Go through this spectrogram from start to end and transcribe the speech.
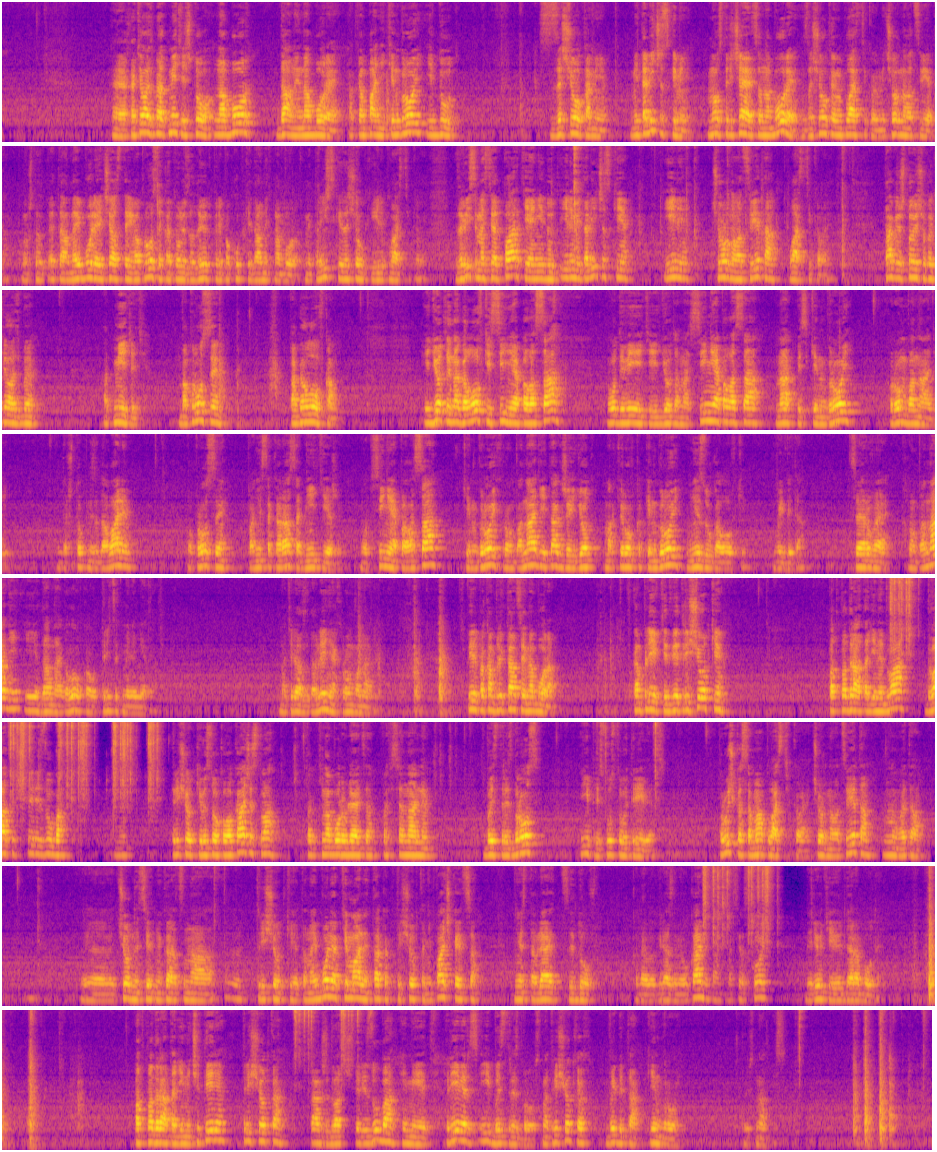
Э, хотелось бы отметить, что набор, данные наборы от компании Kingroy идут с защелками металлическими но встречаются наборы с защелками пластиковыми черного цвета. Потому что это наиболее частые вопросы, которые задают при покупке данных наборов. Металлические защелки или пластиковые. В зависимости от партии они идут или металлические, или черного цвета пластиковые. Также, что еще хотелось бы отметить. Вопросы по головкам. Идет ли на головке синяя полоса? Вот видите, идет она синяя полоса, надпись Кингрой, хром ванадий. Это чтоб не задавали вопросы по несколько раз одни и те же. Вот синяя полоса, Кингрой, хром ванадий. Также идет маркировка Кингрой внизу головки выбита. ЦРВ хром ванадий и данная головка вот 30 мм. Материал задавления хром ванадий. Теперь по комплектации набора. Комплекте две трещотки, под квадрат 1,2, 24 зуба. Трещотки высокого качества, так как набор является профессиональным. Быстрый сброс и присутствует реверс. Ручка сама пластиковая, черного цвета. Ну, это э, черный цвет, мне кажется, на э, трещотке это наиболее оптимальный, так как трещотка не пачкается, не оставляет следов. Когда вы грязными руками, там, мастерской, берете ее для работы. Под квадрат 1,4 трещотка. Также 24 зуба, имеет реверс и быстрый сброс. На трещотках выбита Кингрой. То есть надпись.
